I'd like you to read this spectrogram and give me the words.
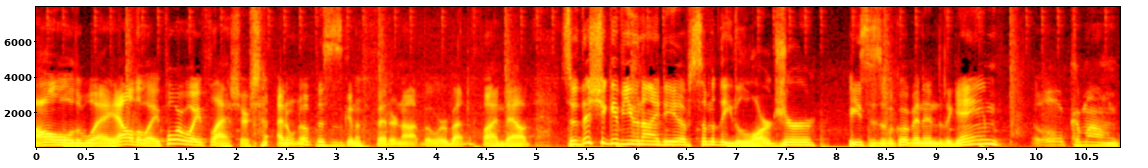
All the way, all the way. Four-way flashers. I don't know if this is going to fit or not, but we're about to find out. So this should give you an idea of some of the larger pieces of equipment into the game. Oh, come on,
